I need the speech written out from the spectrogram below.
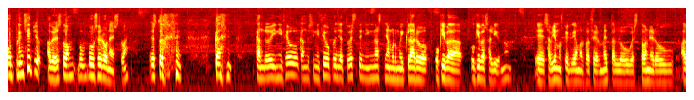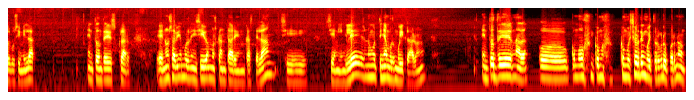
ao principio, a ver, isto vou, ser honesto, eh? Isto ca- cando iniciou, cando se iniciou o proxecto este, nin nós tiñamos moi claro o que iba o iba a salir, non? Eh, sabíamos que queríamos facer metal ou stoner ou algo similar. Entonces, claro, eh, non sabíamos nin se íbamos cantar en castelán, si, si en inglés non o tiñamos moi claro, non? Entonces, nada, o como como como xorden moitos grupos, non?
